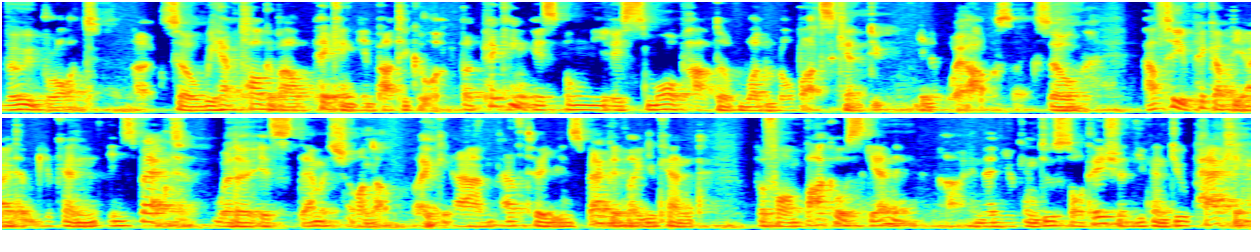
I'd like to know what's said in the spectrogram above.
very broad. Uh, so we have talked about picking in particular, but picking is only a small part of what robots can do in a warehouse. Like, so after you pick up the item, you can inspect whether it's damaged or not. Like um, after you inspect it, like you can perform barcode scanning, uh, and then you can do sortation, you can do packing.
